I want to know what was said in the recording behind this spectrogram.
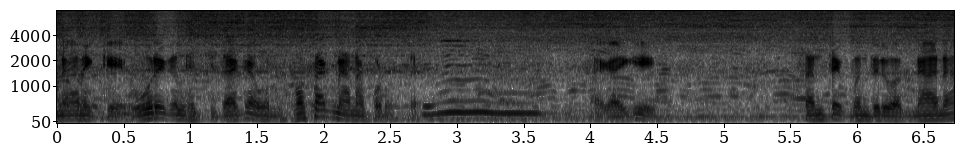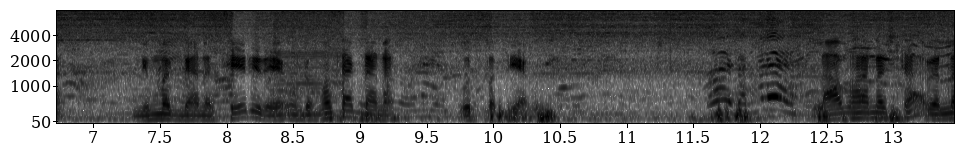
ಜ್ಞಾನಕ್ಕೆ ಊರೆಗಲ್ ಹಚ್ಚಿದಾಗ ಒಂದು ಹೊಸ ಜ್ಞಾನ ಕೊಡುತ್ತೆ. ಹಾಗಾಗಿ ಸಂತೆಗೆ ಬಂದಿರುವ ಜ್ಞಾನ, ನಿಮ್ಮ ಜ್ಞಾನ ಸೇರಿದರೆ ಒಂದು ಹೊಸ ಜ್ಞಾನ ಉತ್ಪತ್ತಿಯಾಗುತ್ತೆ. ಲಾಭ, ನಷ್ಟ ಅವೆಲ್ಲ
